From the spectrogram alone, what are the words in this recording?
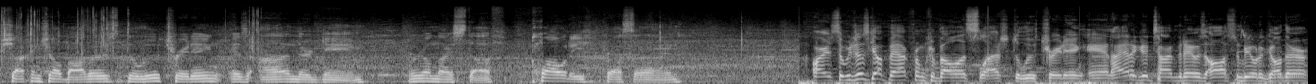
Shotgun shell bobbers. Duluth Trading is on their game. Real nice stuff. Quality across the line. All right, so we just got back from Cabela's slash Duluth Trading, and I had a good time today. It was awesome to be able to go there,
